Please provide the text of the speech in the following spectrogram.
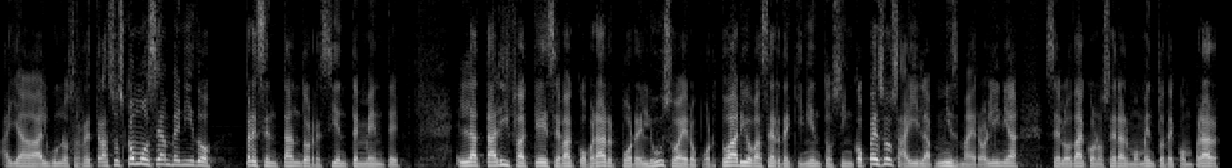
haya algunos retrasos, como se han venido presentando recientemente. La tarifa que se va a cobrar por el uso aeroportuario va a ser de 505 pesos. Ahí la misma aerolínea se lo da a conocer al momento de comprar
